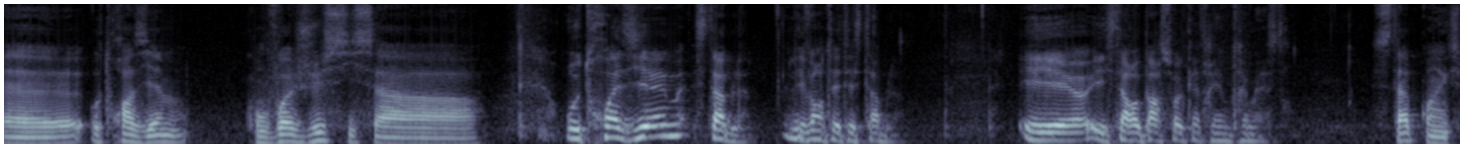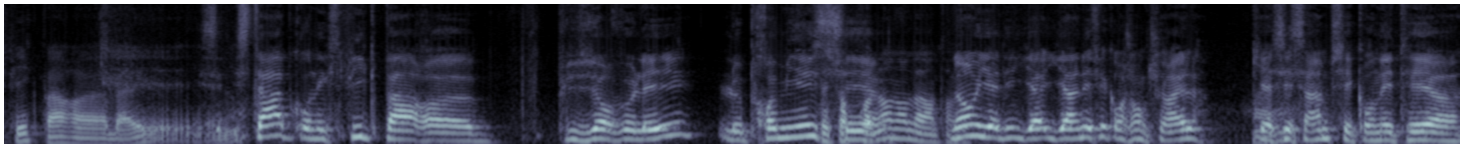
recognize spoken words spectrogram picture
Euh, au troisième, qu'on voit juste si ça. Au troisième, stable. Les ventes étaient stables. Et, euh, et ça repart sur le quatrième trimestre. Stable qu'on explique par. euh, bah, C'est Stable qu'on explique par euh, plusieurs volets. Le premier, c'est c'est... surprenant, non, Non, il y, a y y un effet conjoncturel qui Ouais. est assez simple, c'est qu'on était... euh,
